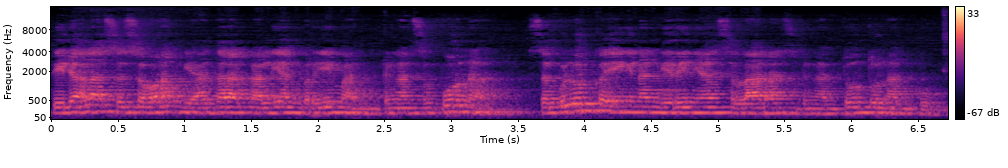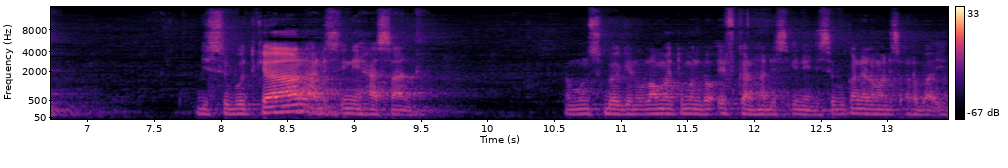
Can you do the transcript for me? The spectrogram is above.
Tidaklah seseorang di antara kalian beriman dengan sempurna sebelum keinginan dirinya selaras dengan tuntunanku. Disebutkan hadis ini hasan. Namun sebagian ulama itu mendoifkan hadis ini disebutkan dalam hadis arba'in.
